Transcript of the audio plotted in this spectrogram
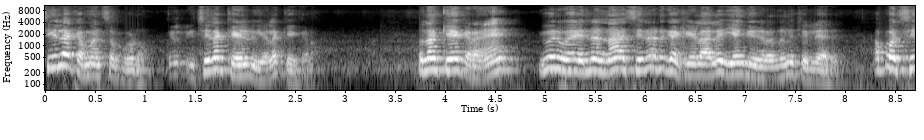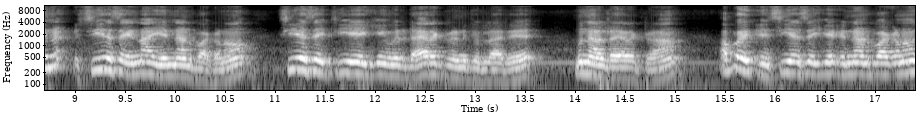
சில கமெண்ட்ஸை போடும் சில கேள்விகளை கேட்கணும் இப்போ நான் கேட்குறேன் இவர் என்னென்னா சினடுக்க கீழால் இயங்குகிறதுன்னு சொல்லியாரு. அப்போ சின சிஎஸ்ஐன்னா என்னன்னு பார்க்கணும். சிஎஸ்ஐ டிஏக்கு இவர் டைரக்டர்னு சொல்லாரு. முன்னாள் டைரக்டரான் அப்போ சிஎஸ்ஐக்கு என்னென்னு பார்க்கணும்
